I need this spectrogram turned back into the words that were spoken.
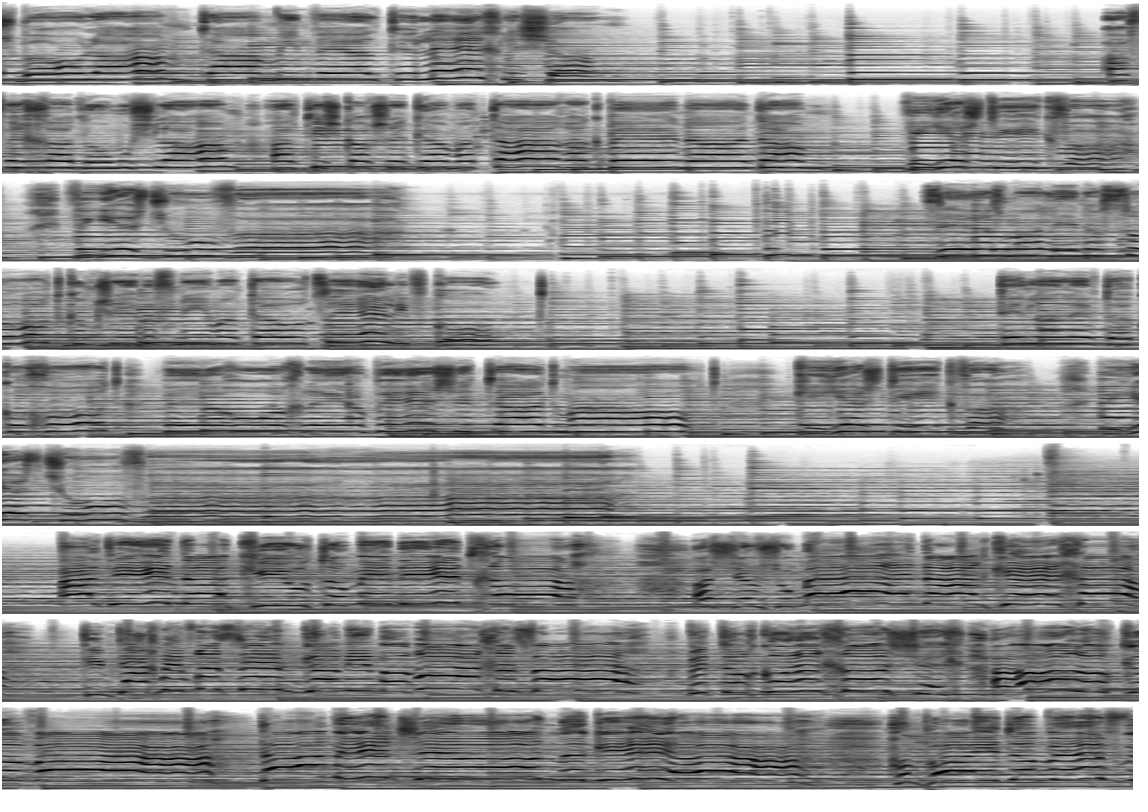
ראש בעולם, תאמין ואל תלך לשם. אף אחד לא מושלם, אל תשכח שגם אתה רק בן אדם. הכוחות והרוח לייבש את הדמעות. כי יש תקווה ויש תשובה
